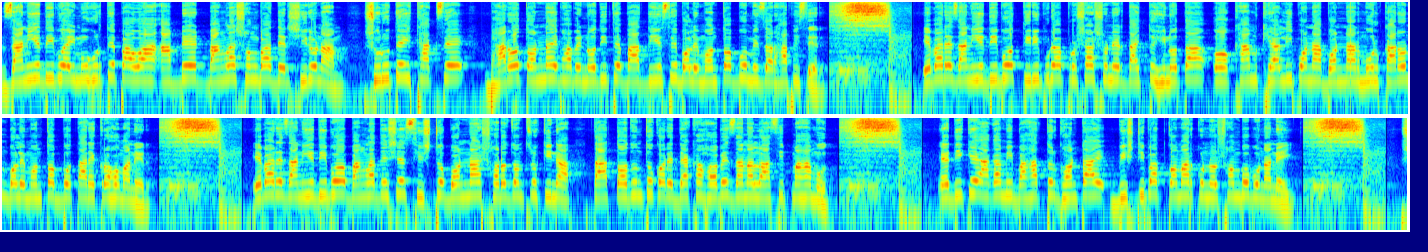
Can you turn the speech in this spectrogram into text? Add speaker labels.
Speaker 1: জানিয়ে দিব এই মুহূর্তে পাওয়া আপডেট বাংলা সংবাদের শিরোনাম। শুরুতেই থাকছে, ভারত অন্যায়ভাবে নদীতে বাদ দিয়েছে বলে মন্তব্য মেজর হাফিজের। এবারে জানিয়ে দিব, ত্রিপুরা প্রশাসনের দায়িত্বহীনতা ও খামখেয়ালিপনা বন্যার মূল কারণ বলে মন্তব্য তারেক রহমানের। এবারে জানিয়ে দিব, বাংলাদেশে সৃষ্ট বন্যা ষড়যন্ত্র কিনা তা তদন্ত করে দেখা হবে, জানালো আসিফ মাহমুদ। এদিকে আগামী বাহাত্তর ঘন্টায় বৃষ্টিপাত কমার কোনো সম্ভাবনা নেই।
